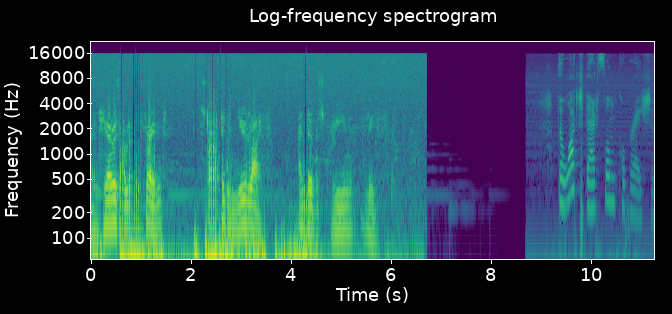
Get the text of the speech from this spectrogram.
And here is our little friend starting a new life under this green leaf. The Watch That Film Corporation.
